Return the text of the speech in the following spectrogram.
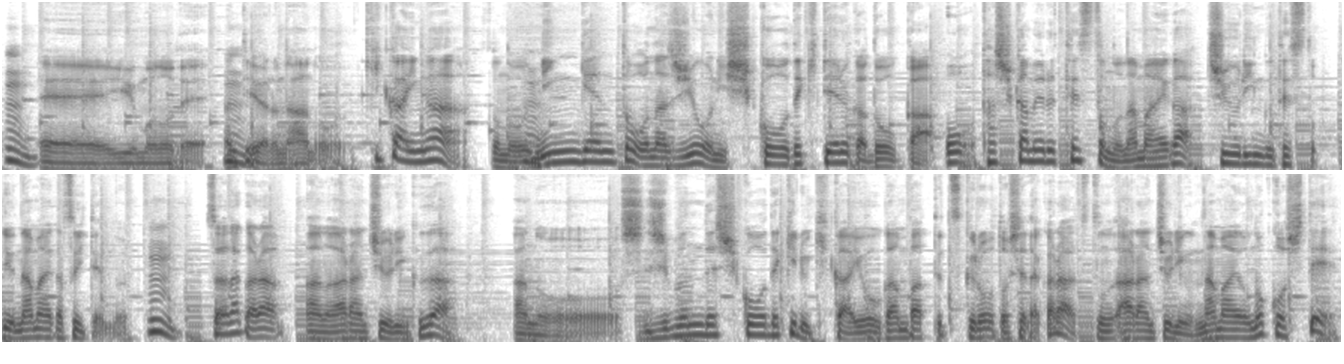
うん。えーいうもので、なんていうのなあの機械がそのうん。人間と同じように思考できているかどうかを確かめるテストの名前がチューリングテストっていう名前がついてるのよ。うん。それはだからあのアラン・チューリングがあのし自分で思考できる機械を頑張って作ろうとしてたからそのアラン・チューリングの名前を残して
